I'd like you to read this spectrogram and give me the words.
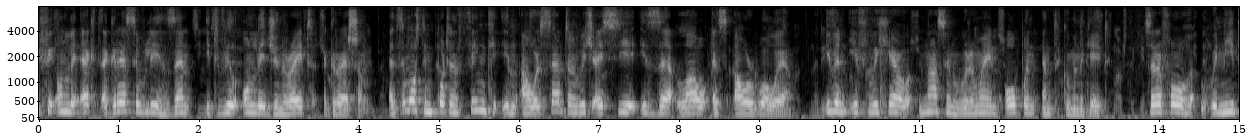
If we only act aggressively, then it will only generate aggression. And the most important thing in our center, which I see, is the law as our warrior. Even if we have nothing, we remain open and communicate. Therefore, we need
